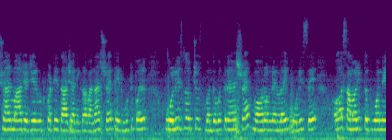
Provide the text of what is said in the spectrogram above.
શહેરમાં જે જે રૂટ પરથી તાજા નીકળવાના છે તે રૂટ પર પોલીસનો ચુસ્ત બંદોબસ્ત રહેશે. મોહરમને લઈ પોલીસે અસામાજિક તત્વોને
